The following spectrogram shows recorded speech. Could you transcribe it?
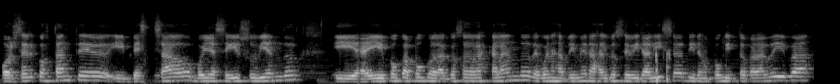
por ser constante y pesado voy a seguir subiendo y ahí poco a poco la cosa va escalando, de buenas a primeras algo se viraliza, tiras un poquito para arriba,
